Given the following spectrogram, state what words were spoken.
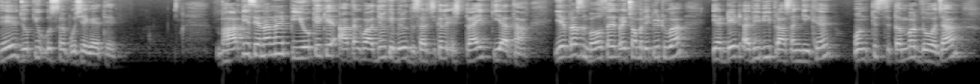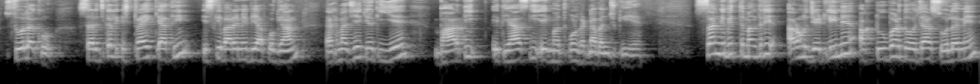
थे, जो कि उस समय पूछे गए थे। भारतीय सेना ने पीओके के आतंकवादियों के विरुद्ध सर्जिकल स्ट्राइक किया था। यह प्रश्न बहुत सारी परीक्षाओं में रिपीट हुआ। यह डेट अभी भी प्रासंगिक है। उनतीस सितंबर 2016 को। सर्जिकल स्ट्राइक क्या थी, इसके बारे में भी आपको ज्ञान रखना चाहिए, क्योंकि ये भारतीय इतिहास की एक महत्वपूर्ण घटना बन चुकी है। संघ वित्त मंत्री अरुण जेटली ने अक्टूबर 2016 में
